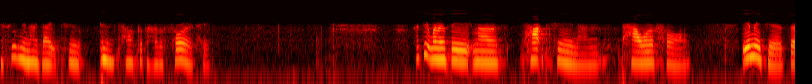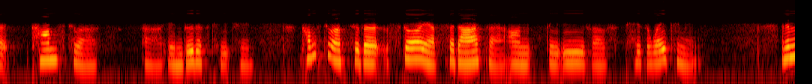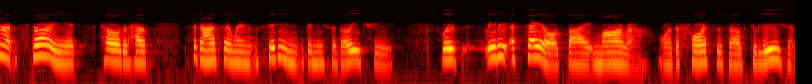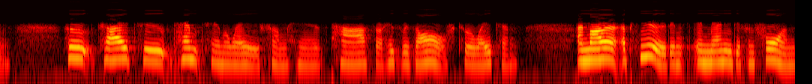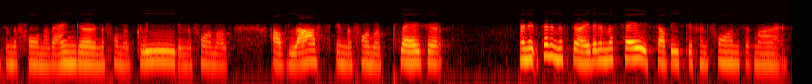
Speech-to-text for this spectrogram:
This evening I'd like to talk about authority. I think one of the most touching and powerful images that comes to us uh, in Buddhist teaching comes to us through the story of Siddhartha on the eve of his awakening. And in that story, it's told of how Siddhartha, when sitting beneath the Bodhi tree, was really assailed by Mara, or the forces of delusion, who tried to tempt him away from his path or his resolve to awaken. And Mara appeared in, in many different forms in the form of anger, in the form of greed, in the form of, of lust, in the form of pleasure. And it said in the story that in the face of these different forms of Mara,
